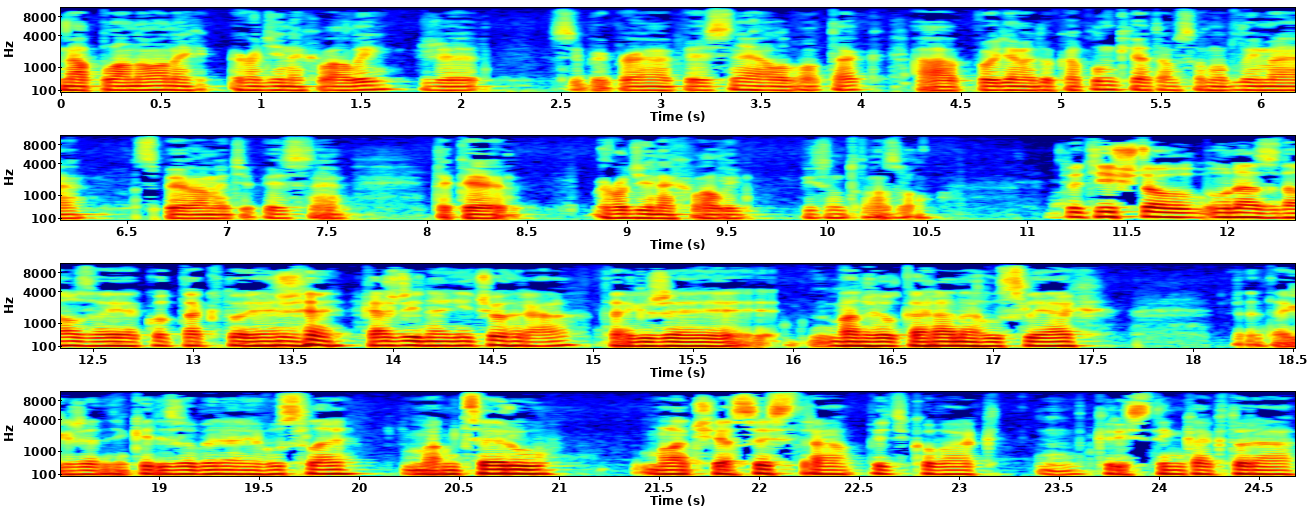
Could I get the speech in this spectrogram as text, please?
naplánované rodinné chvály, že si pripravíme piesne alebo tak a pôjdeme do kaplnky a tam sa modlíme, spievame tie piesne. Také rodinné chvály by som to nazval. Totiž to u nás naozaj ako takto je, že každý na niečo hrá, takže manželka hrá na husliach, takže niekedy zoberajú husle. Mám dceru, mladšia sestra Peťková, Kristinka, ktorá,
